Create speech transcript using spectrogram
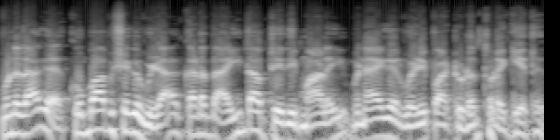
முன்னதாக கும்பாபிஷேக விழா கடந்த ஐந்தாம் தேதி மாலை விநாயகர் வழிபாட்டுடன் தொடங்கியது.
